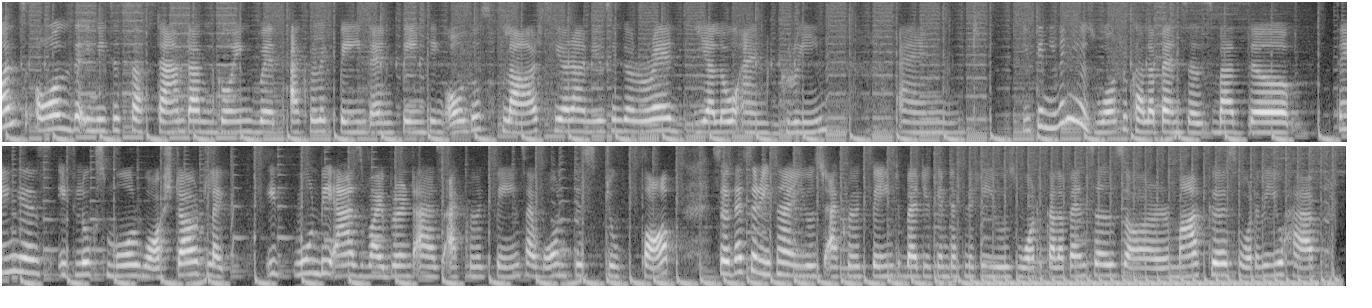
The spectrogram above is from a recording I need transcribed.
Once all the images are stamped, I'm going with acrylic paint and painting all those flowers. Here I'm using a red, yellow and green and you can even use watercolor pencils but the thing is it looks more washed out like it won't be as vibrant as acrylic paints. I want this to pop so that's the reason I used acrylic paint but you can definitely use watercolor pencils or markers whatever you have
